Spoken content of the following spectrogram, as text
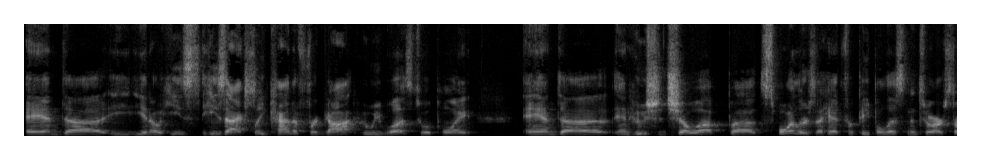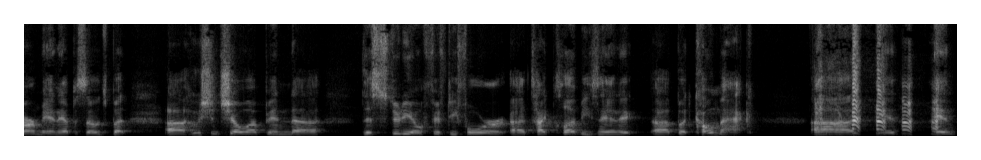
And uh, he, you know he's he's actually kind of forgot who he was to a point, and uh, and who should show up. Uh, spoilers ahead for people listening to our Starman episodes, but uh, who should show up in uh, this Studio 54 uh, type club he's in, it, uh, but Comac. Uh, and and,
